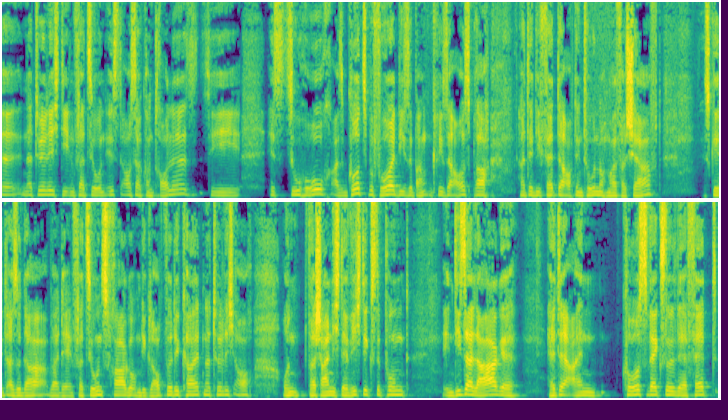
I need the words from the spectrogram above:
äh, natürlich, die Inflation ist außer Kontrolle. Sie ist zu hoch. Also kurz bevor diese Bankenkrise ausbrach, hatte die FED da auch den Ton nochmal verschärft. Es geht also da bei der Inflationsfrage um die Glaubwürdigkeit natürlich auch. Und wahrscheinlich der wichtigste Punkt, in dieser Lage hätte ein Kurswechsel der FED,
